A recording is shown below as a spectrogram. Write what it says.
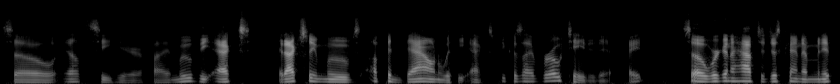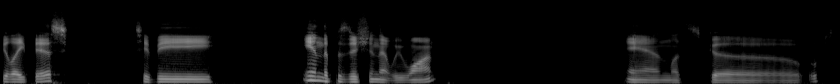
So eh, let's see here. If I move the X, it actually moves up and down with the X because I've rotated it, right? So we're going to have to just kind of manipulate this to be in the position that we want. And let's go, oops.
